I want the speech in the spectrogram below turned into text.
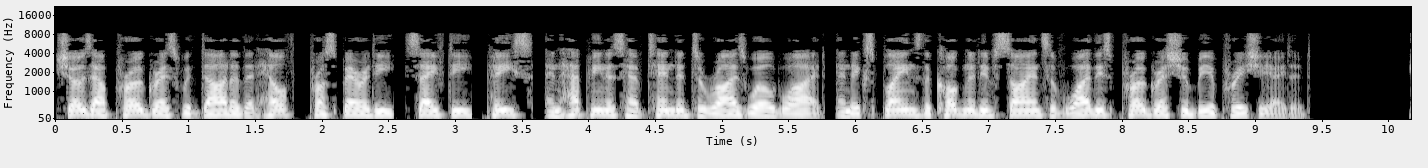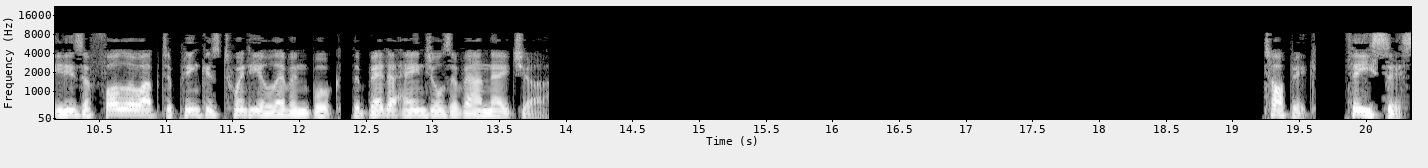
shows our progress with data that health, prosperity, safety, peace, and happiness have tended to rise worldwide, and explains the cognitive science of why this progress should be appreciated. It is a follow-up to Pinker's 2011 book, The Better Angels of Our Nature. Topic: Thesis.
